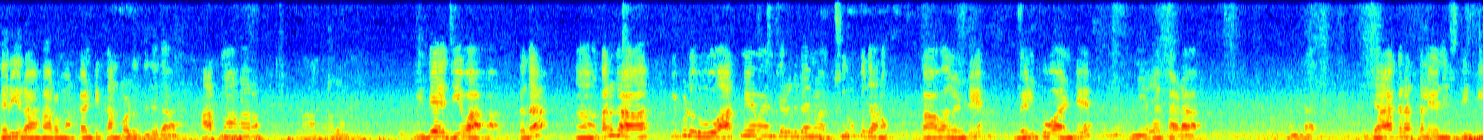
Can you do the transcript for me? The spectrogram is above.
శరీరాహారం మన కంటికి కనపడుద్ది కదా. ఆత్మాహారం? ఇదే జీవాహారం కదా? కనుక ఇప్పుడు ఆత్మీయమైన చెరుకుదనం చురుకుదనం కావాలంటే మెలకువ అంటే నిలకడ ఉండాలి. జాగ్రత్త లేని స్థితి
